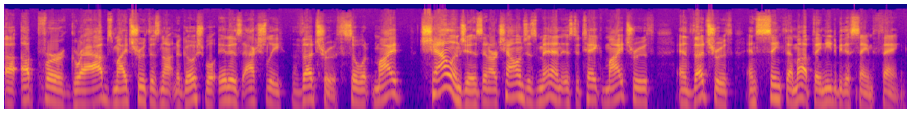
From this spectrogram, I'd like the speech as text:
uh, up for grabs. My truth is not negotiable. It is actually the truth. So, what my challenge is, and our challenge as men, is to take my truth and the truth and sync them up. They need to be the same thing.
